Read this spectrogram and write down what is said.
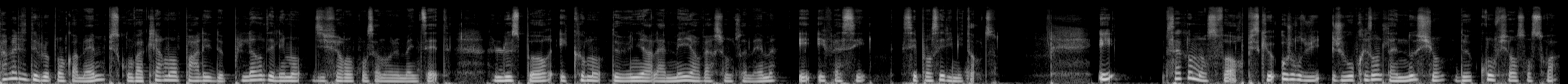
pas mal de développement quand même, puisqu'on va clairement parler de plein d'éléments différents concernant le mindset, le sport et comment devenir la meilleure version de soi-même et effacer ses pensées limitantes. Et ça commence fort, puisque aujourd'hui je vous présente la notion de confiance en soi,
